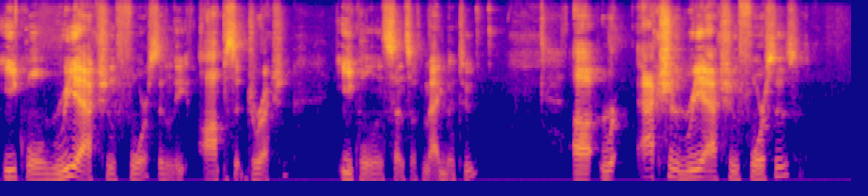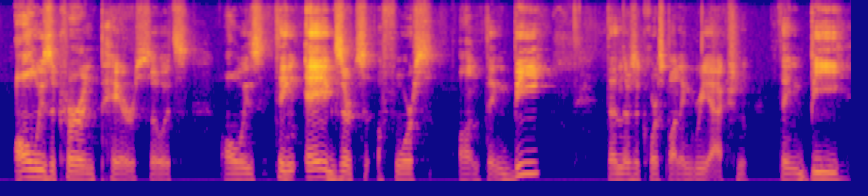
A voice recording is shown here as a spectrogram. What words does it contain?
equal reaction force in the opposite direction, equal in sense of magnitude. Uh, re- action reaction forces always occur in pairs, so it's always thing A exerts a force on thing B, then there's a corresponding reaction. Thing B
